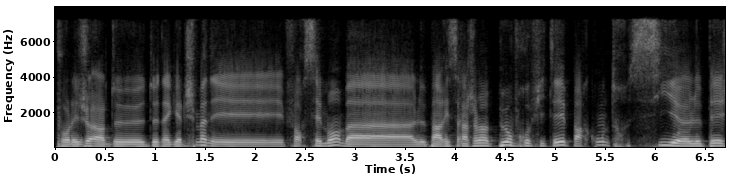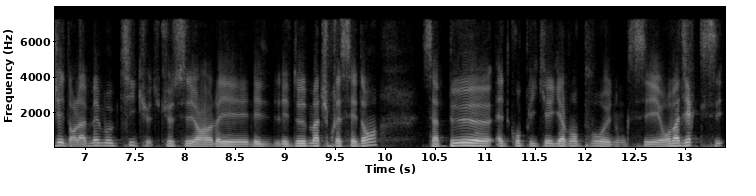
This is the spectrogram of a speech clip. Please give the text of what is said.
pour les joueurs de, de, Nagelsmann et forcément bah, le Paris Saint-Germain peut en profiter. Par contre, si le PSG est dans la même optique que sur les deux matchs précédents, ça peut euh, être compliqué également pour eux. Donc c'est, on va dire que c'est,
